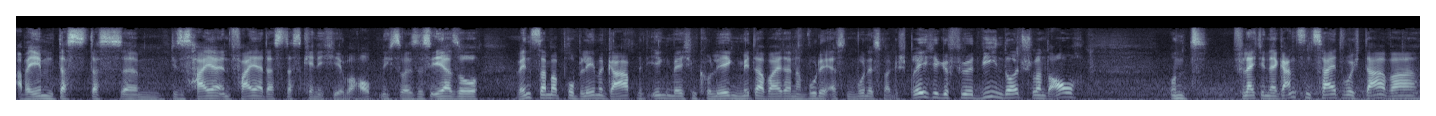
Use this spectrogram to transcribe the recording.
Aber eben das, das, ähm, dieses Hire and Fire, das, das kenne ich hier überhaupt nicht so. Es ist eher so, wenn es da mal Probleme gab mit irgendwelchen Kollegen, Mitarbeitern, dann wurde erst, wurden erst mal Gespräche geführt, wie in Deutschland auch. Und vielleicht in der ganzen Zeit, wo ich da war,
